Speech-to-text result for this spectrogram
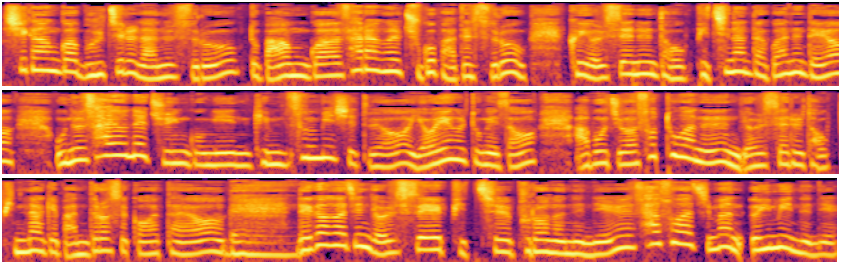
시간과 물질을 나눌수록 또 마음과 사랑을 주고받을수록 그 열쇠는 더욱 빛이 난다고 하는데요. 오늘 사연의 주인공인 김순미 씨도요. 여행을 통해서 아버지와 소통하는 열쇠를 더욱 빛나게 만들었을 것 같아요. 네. 내가 가진 열쇠의 빛을 불어넣는 일, 사소하지만 의미 있는 일.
